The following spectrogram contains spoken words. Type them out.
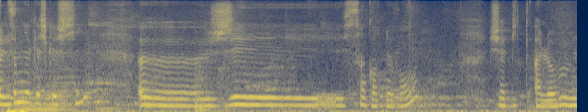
M'appelle Samia Kashkashi, euh, j'ai 59 ans, j'habite à Lom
